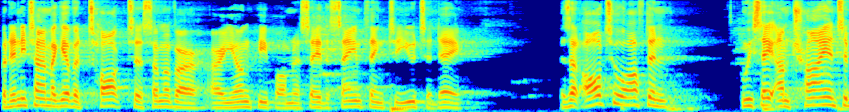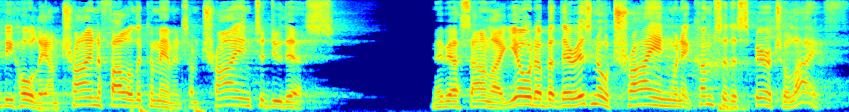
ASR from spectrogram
But anytime I give a talk to some of our, our young people, I'm going to say the same thing to you today. Is that all too often we say, I'm trying to be holy. I'm trying to follow the commandments. I'm trying to do this. Maybe I sound like Yoda, but there is no trying when it comes to the spiritual life.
